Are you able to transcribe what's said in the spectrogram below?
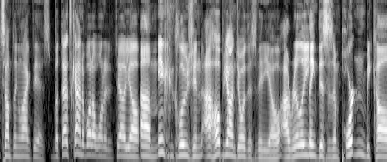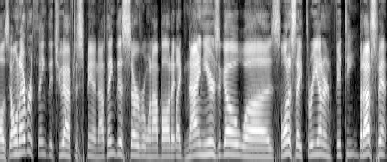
something like this. But that's kind of what I wanted to tell y'all. Um, in conclusion, I hope y'all enjoyed this video. I really think this is important because don't ever think that you have to spend. I think this server, when I bought it like nine years ago, was, I want to say 350 but I've spent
